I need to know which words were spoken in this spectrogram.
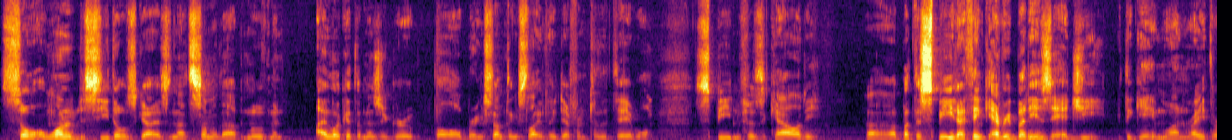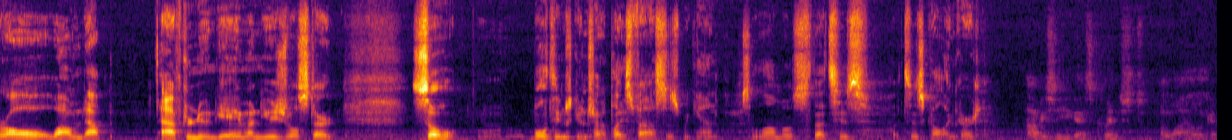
So I wanted to see those guys, and that's some of that movement. I look at them as a group; they'll all bring something slightly different to the table, speed and physicality. Uh, but the speed, I think everybody is edgy. The game one, right? They're all wound up. Afternoon game, unusual start. So both teams going to try to play as fast as we can. So Lombo's, that's his, that's his calling card. Obviously, you guys clinched a while ago.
